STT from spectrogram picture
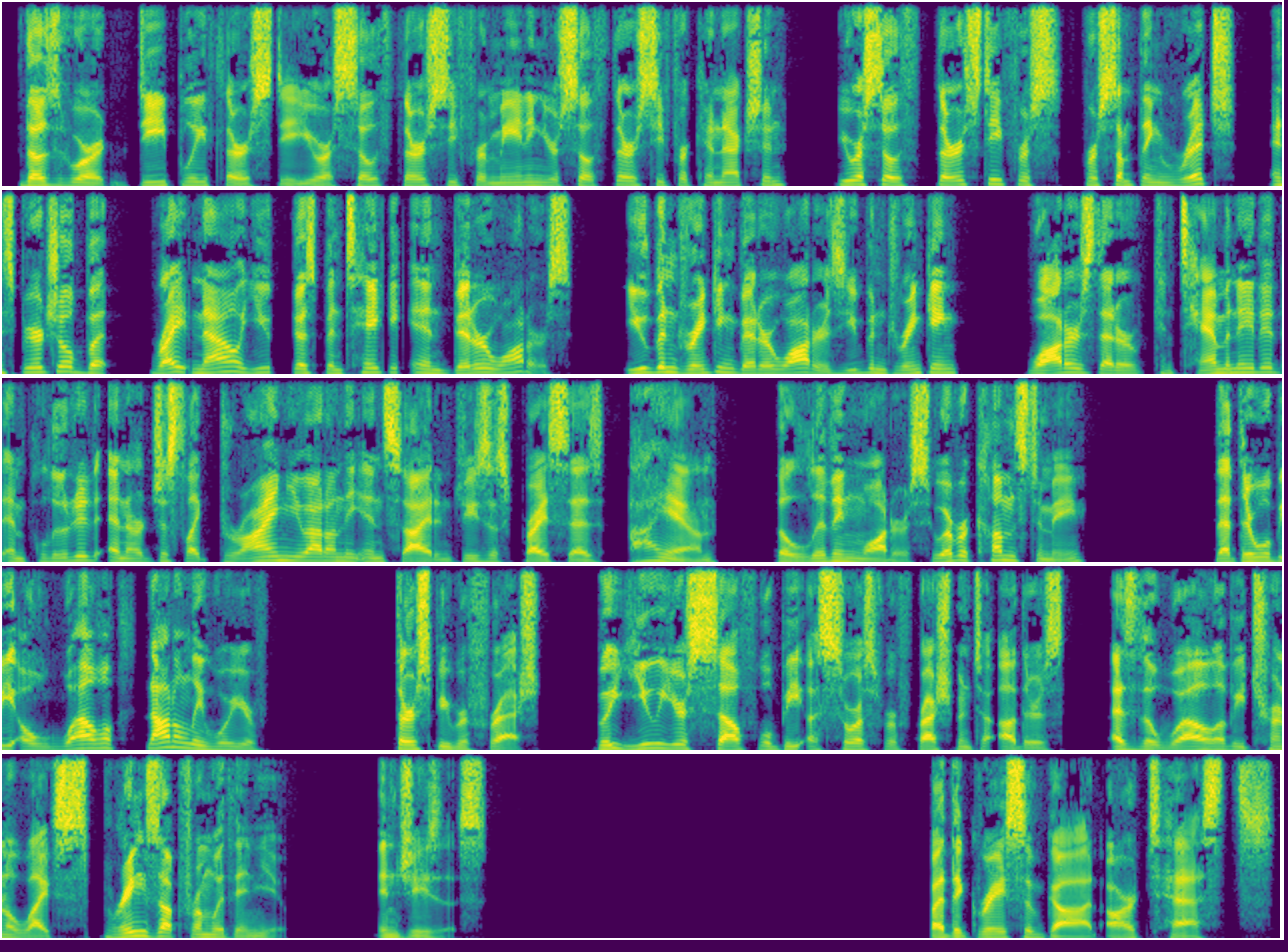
Those who are deeply thirsty, you are so thirsty for meaning. You're so thirsty for connection. You are so thirsty for, for something rich and spiritual, but right now you've just been taking in bitter waters. You've been drinking bitter waters. You've been drinking waters that are contaminated and polluted and are just like drying you out on the inside. And Jesus Christ says, I am the living waters. Whoever comes to me, that there will be a well, not only will your thirst be refreshed, but you yourself will be a source of refreshment to others as the well of eternal life springs up from within you in Jesus. By the grace of God, our tests,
